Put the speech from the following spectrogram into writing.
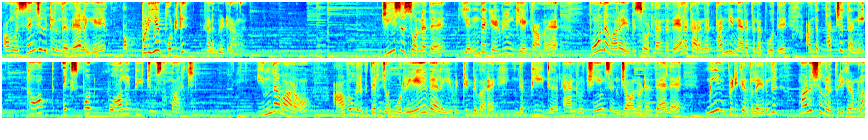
அவங்க செஞ்சுக்கிட்டு இருந்த வேலையை அப்படியே போட்டுட்டு கிளம்பிடுறாங்க. ஜீசஸ் சொன்னதை எந்த கேள்வியும் கேட்காம போன வாரம் எபிசோடில் அந்த வேலைக்காரங்க தண்ணி நிரப்பின போது அந்த பச்சை தண்ணி டாப் எக்ஸ்போர்ட் குவாலிட்டி ஜூஸாக மாறுச்சு. இந்த வாரம் அவங்களுக்கு தெரிஞ்ச ஒரே வேலையை விட்டுட்டு வர இந்த பீட்டர் ஆண்ட்ரூ ஜேம்ஸ் அண்ட் ஜானோட வேலை மீன் பிடிக்கிறதுல இருந்து மனுஷங்களை பிடிக்கிறவங்களா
